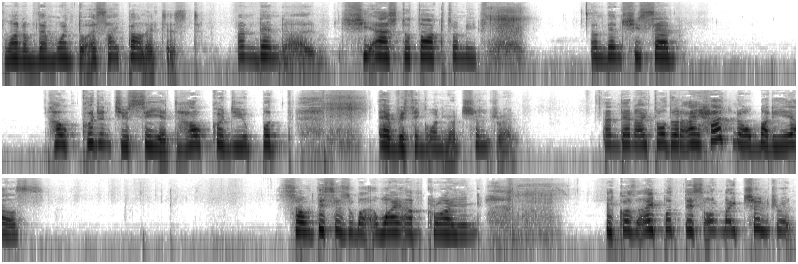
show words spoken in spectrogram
One of them went to a psychologist, and then uh, she asked to talk to me. And then she said, How couldn't you see it? How could you put everything on your children? And then I told her I had nobody else. So this is why I'm crying. Because I put this on my children.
